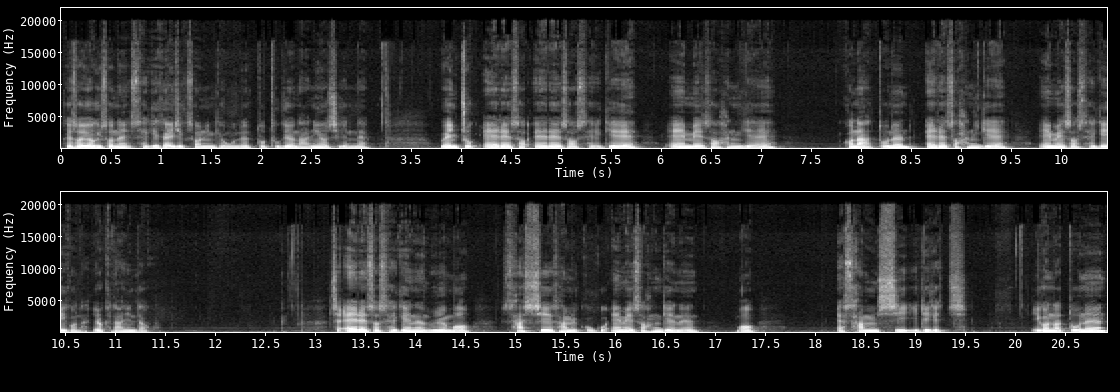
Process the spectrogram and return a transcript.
그래서 여기서는 3개가 일직선인 경우는 또 두 개로 나뉘어지겠네. 왼쪽 L에서 L에서 3개 M에서 1개 거나 또는 L에서 1개 M에서 3개이거나 이렇게 나뉜다고. 자 L에서 3개는 우리가 뭐 4C 3일 거고 M에서 1개는 뭐 3C 1이겠지. 이거나 또는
